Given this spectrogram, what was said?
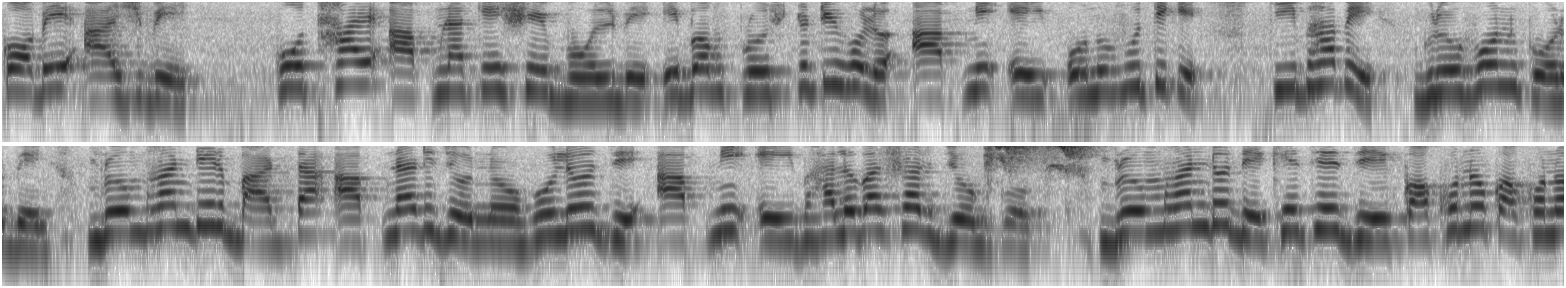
কবে আসবে। কোথায় আপনাকে সে বলবে? এবং প্রশ্নটি হলো, আপনি এই অনুভূতিকে কীভাবে গ্রহণ করবেন? ব্রহ্মাণ্ডের বার্তা আপনার জন্য হলো যে, আপনি এই ভালোবাসার যোগ্য। ব্রহ্মাণ্ড দেখেছে যে, কখনো কখনো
